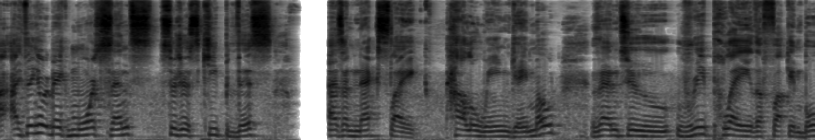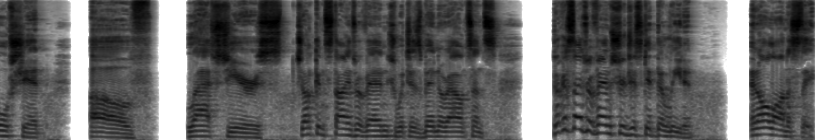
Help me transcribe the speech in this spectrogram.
I I think it would make more sense to just keep this as a next, like, Halloween game mode than to replay the fucking bullshit of last year's Junkenstein's Revenge, which has been around since. Junkenstein's Revenge should just get deleted. In all honesty,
